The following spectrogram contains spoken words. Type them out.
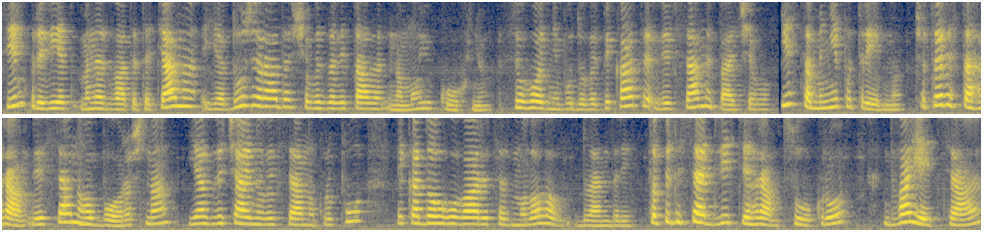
Всім привіт! Мене звати Тетяна і я дуже рада, що ви завітали на мою кухню. Сьогодні буду випікати вівсяне печиво. Тіста мені потрібно 400 г вівсяного борошна. Я звичайну вівсяну крупу, яка довго вариться, змолола в блендері. 150-200 г цукру, 2 яйця,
